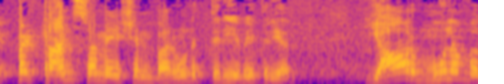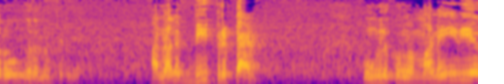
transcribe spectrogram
எப்போ டிரான்ஸ்ஃபர்மேஷன் வரும்னு தெரியவே தெரியாது. யார் மூலம் வருங்கிறது தெரியாது. அதனால் பி ப்ரிப்பேர்ட் உங்களுக்கு உங்கள் மனைவியே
